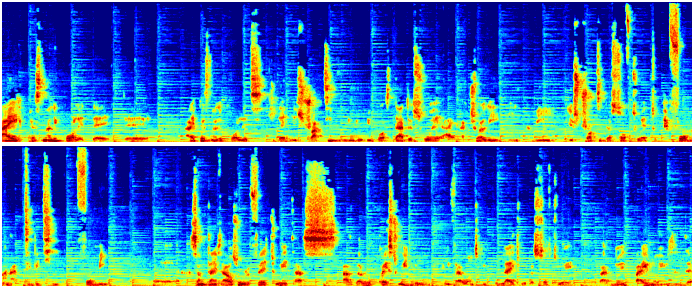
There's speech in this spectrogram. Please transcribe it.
I personally call it the, the I personally call it the instructive window because that is where I actually I mean, instructed the software to perform an activity for me. Sometimes I also refer to it as, as the request window if I want to be polite with the software, but not, by not using the,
